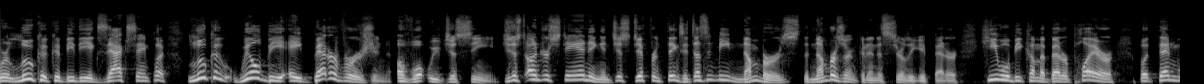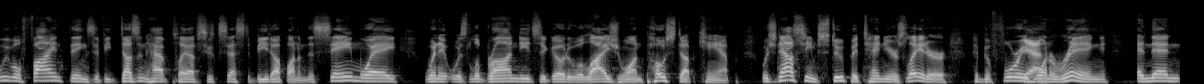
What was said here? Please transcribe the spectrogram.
where Luka could be the exact same player. Luka will be a better version of what we've just seen. Just understanding and just different things. It doesn't mean numbers. The numbers aren't going to necessarily get better. He will become a better player, but then we will find things if he doesn't have playoff success to beat up on him. The same way when it was LeBron needs to go to Olajuwon post up camp, which now seems stupid 10 years later, before he yeah. won a ring. And then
